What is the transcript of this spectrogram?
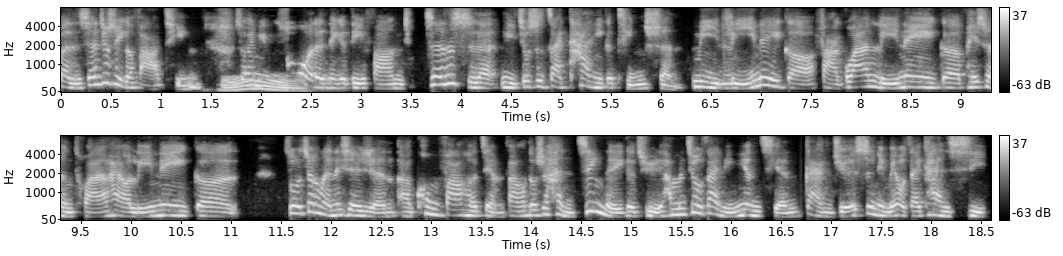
本身就是一个法庭，所以你坐的那个地方，真实的你就是在看一个庭审，你离那个法官、离那个陪审团，还有离那个。作证的那些人啊，控方和检方都是很近的一个距离，他们就在你面前，感觉是你没有在看戏，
